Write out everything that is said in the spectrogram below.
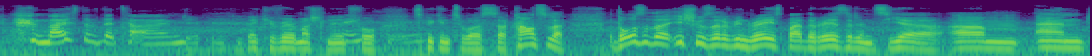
most of the time Thank you very much, Lynette, for speaking to us. Uh, Councillor, those are the issues that have been raised by the residents here, um, and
